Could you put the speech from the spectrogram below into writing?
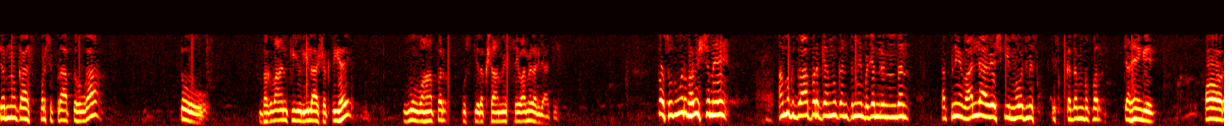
चरणों का स्पर्श प्राप्त होगा तो भगवान की जो लीला शक्ति है, वो वहाँ पर उसकी रक्षा में, सेवा में लग जाती है। तो सुदूर भविष्य में अमुक द्वापर के अमुक अंत में बजेंद्र नंदन अपने बाल्यावेश की मौज में इस कदम पर चढ़ेंगे और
